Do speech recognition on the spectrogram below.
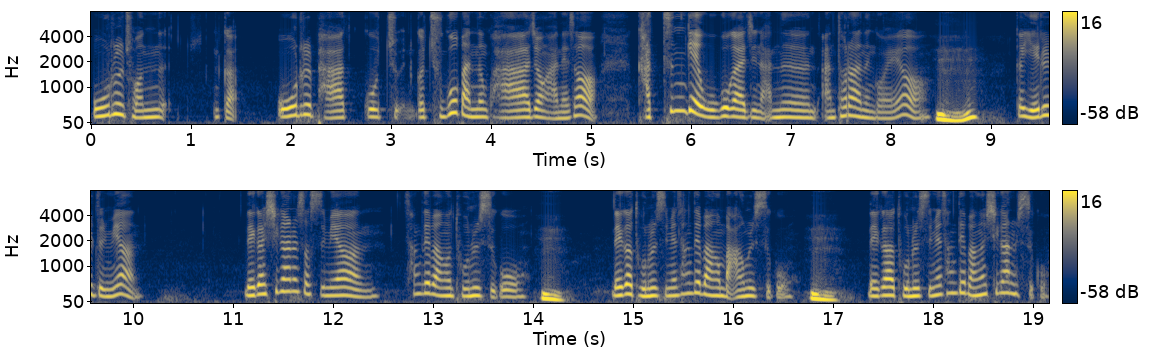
오를 줬 그러니까 오를 받고 주, 그러니까 주고받는 과정 안에서 같은 게 오고 가진 않는 않더라는 거예요. 음. 그러니까 예를 들면 내가 시간을 썼으면 상대방은 돈을 쓰고 음. 내가 돈을 쓰면 상대방은 마음을 쓰고 음. 내가 돈을 쓰면 상대방은 시간을 쓰고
